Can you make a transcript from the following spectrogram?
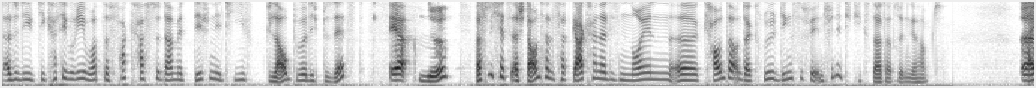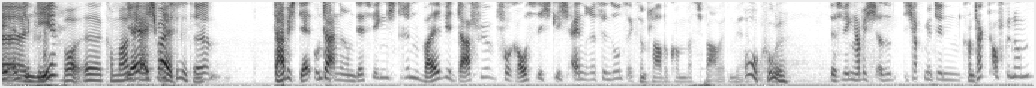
also die, die Kategorie What the fuck hast du damit definitiv glaubwürdig besetzt. ja. Ne? Was mich jetzt erstaunt hat, es hat gar keiner diesen neuen äh, Counter und Acryl-Dingse für Infinity Kickstarter drin gehabt. Äh, nee. Bo äh, Command Ja, ja, ich weiß. Ähm, da habe ich unter anderem deswegen nicht drin, weil wir dafür voraussichtlich ein Rezensionsexemplar bekommen, was ich bearbeiten werde. oh, cool. Deswegen habe ich, also ich habe mit den Kontakt aufgenommen,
